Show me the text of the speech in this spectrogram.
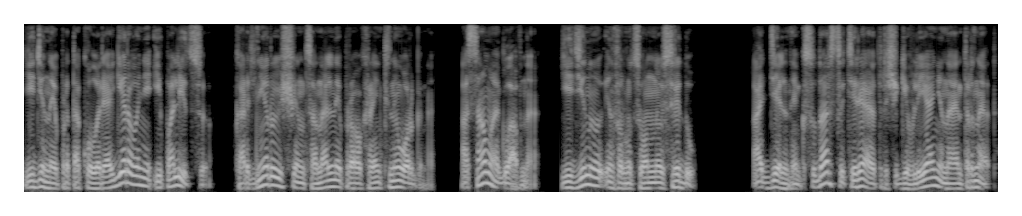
единые протоколы реагирования и полицию, координирующие национальные правоохранительные органы, а самое главное – единую информационную среду. Отдельные государства теряют рычаги влияния на интернет,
